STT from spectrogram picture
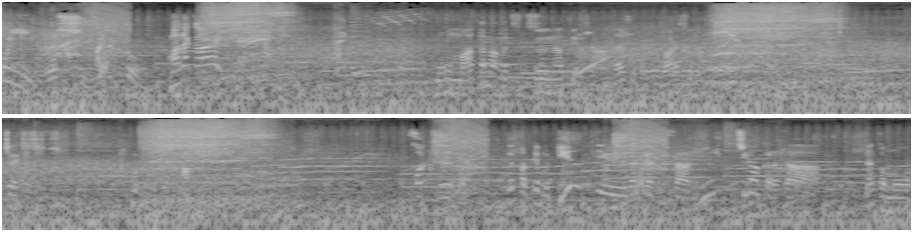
ーおい、よし、はい、どうまだかいうほんま頭が頭痛になってるじゃん。大丈夫？割れそうな。違う違う違う違う。あ。こいつ、やっぱでも竜っていうだけあってさ、人間と違うからさ、なんかもう、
